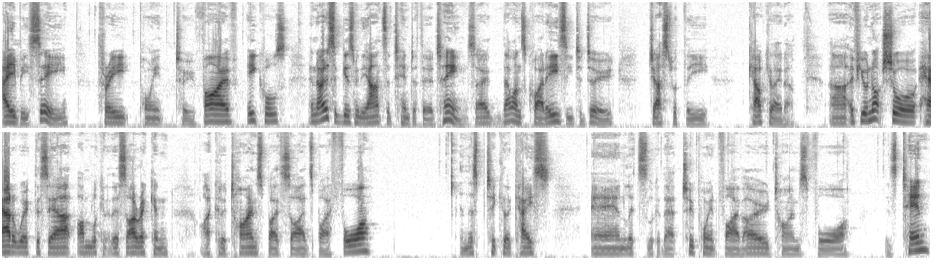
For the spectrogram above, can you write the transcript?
ABC 3.25 equals, and notice it gives me the answer 10 to 13. So that one's quite easy to do just with the calculator. Uh, if you're not sure how to work this out, I'm looking at this, I reckon I could have times both sides by 4 in this particular case. And let's look at that, 2.50 times 4 is 10.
